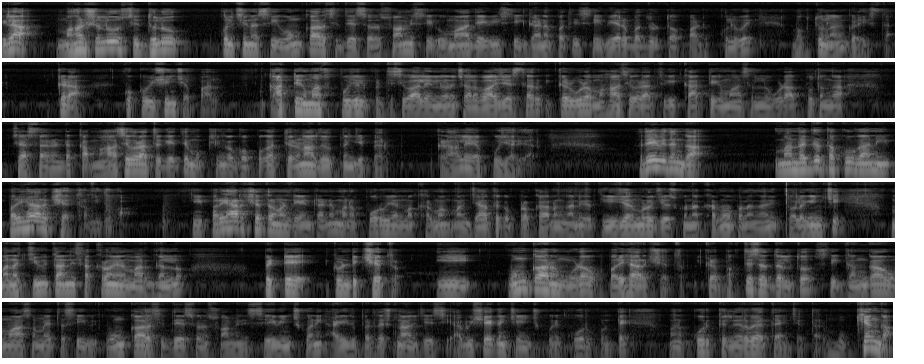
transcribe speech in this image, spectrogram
ఇలా మహర్షులు సిద్ధులు కొలిచిన శ్రీ ఓంకార సిద్ధేశ్వర స్వామి శ్రీ ఉమాదేవి శ్రీ గణపతి శ్రీ వీరభద్రుడితో పాటు కొలువై భక్తులను అనుగ్రహిస్తారు. ఇక్కడ ఒక్కొక్క విషయం చెప్పాలి. కార్తీక మాస పూజలు ప్రతి శివాలయంలోనూ చాలా బాగా చేస్తారు. ఇక్కడ కూడా మహాశివరాత్రికి కార్తీక మాసంలో కూడా అద్భుతంగా చేస్తారంటే మహాశివరాత్రికి అయితే ముఖ్యంగా గొప్పగా తిరణాలు జరుగుతుందని చెప్పారు ఇక్కడ ఆలయ పూజారి గారు. అదేవిధంగా మన దగ్గర తక్కువ కానీ పరిహార క్షేత్రం ఇది ఒక. ఈ పరిహార క్షేత్రం అంటే ఏంటంటే మన పూర్వజన్మ కర్మ మన జాతక ప్రకారం కానీ ఈ జన్మలో చేసుకున్న కర్మఫలం కానీ తొలగించి మన జీవితాన్ని సక్రమమైన మార్గంలో పెట్టేటువంటి క్షేత్రం. ఈ ఓంకారం కూడా ఒక పరిహార క్షేత్రం. ఇక్కడ భక్తి శ్రద్ధలతో శ్రీ గంగా ఉమా సమేత శ్రీ ఓంకార సిద్ధేశ్వర స్వామిని సేవించుకొని ఐదు ప్రదక్షిణాలు చేసి అభిషేకం చేయించుకొని కోరుకుంటే మన కోరికలు నెరవేరుతాయని చెప్తారు. ముఖ్యంగా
